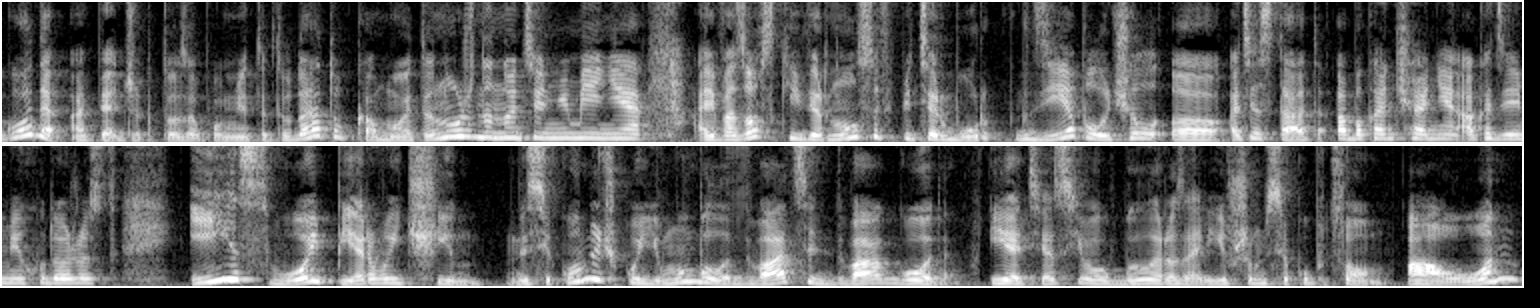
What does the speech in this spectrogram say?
года, опять же, кто запомнит эту дату, кому это нужно, но тем не менее, Айвазовский вернулся в Петербург, где получил э, аттестат об окончании Академии художеств и свой первый чин. На секундочку, ему было 22 года, и отец его был разорившимся купцом, а он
